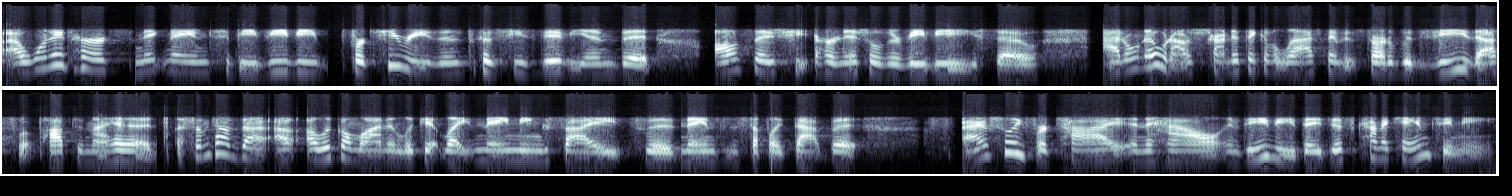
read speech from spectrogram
I wanted her nickname to be Vivi for two reasons because she's Vivian, but also she her initials are VV. So I don't know. When I was trying to think of a last name that started with V, that's what popped in my head. Sometimes I, I, I look online and look at like naming sites with names and stuff like that, but actually for Ty and Hal and Vivi, they just kind of came to me.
